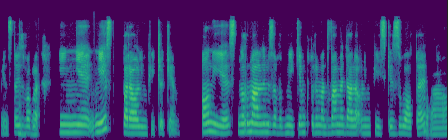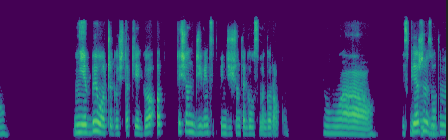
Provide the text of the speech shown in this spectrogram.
więc to jest w ogóle mhm. i nie, nie jest paraolimpijczykiem. On jest normalnym zawodnikiem, który ma dwa medale olimpijskie złote. Wow. Nie było czegoś takiego od 1958 roku. Wow. Jest pierwszym złotym,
